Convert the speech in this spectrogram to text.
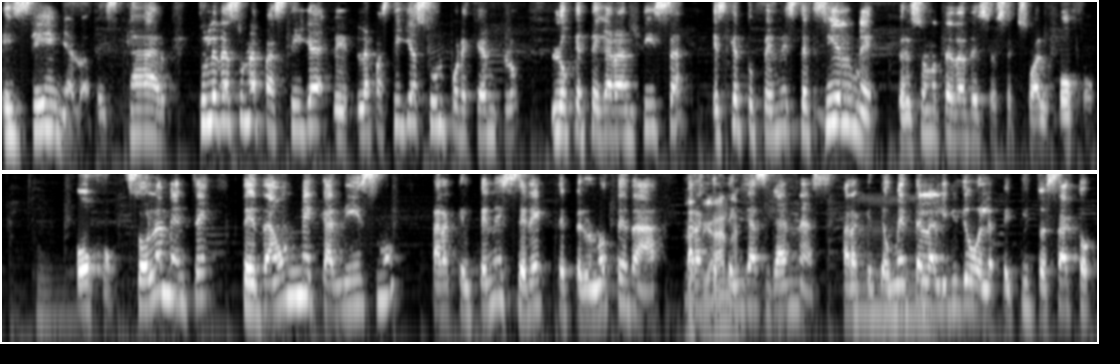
enséñalo a pescar. Tú le das una pastilla, eh, la pastilla azul, por ejemplo, lo que te garantiza es que tu pene esté firme, pero eso no te da deseo sexual, ojo. Ojo, solamente te da un mecanismo para que el pene se erecte, pero no te da para Las ganas. que tengas ganas, para que te aumente la libido o el apetito, exacto.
